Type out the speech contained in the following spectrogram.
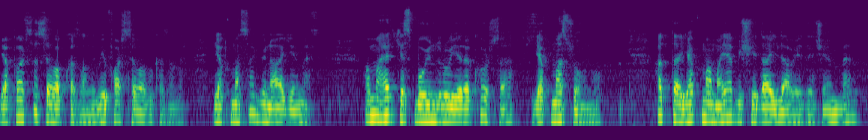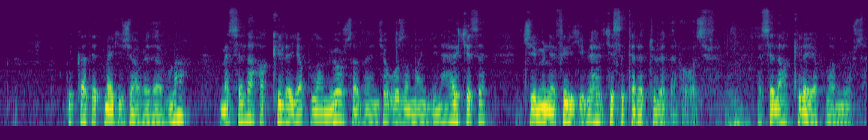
Yaparsa sevap kazanır. Bir farz sevabı kazanır. Yapmazsa günaha girmez. Ama herkes boyunduruğu yere korsa, yapmazsa onu, hatta yapmamaya bir şey daha ilave edeceğim ben. Dikkat etmek icap eder buna. Mesele hakkıyla yapılamıyorsa bence o zaman yine herkese cemi nefil gibi herkese terettüp eder o vazife. Mesele hakkıyla yapılamıyorsa.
